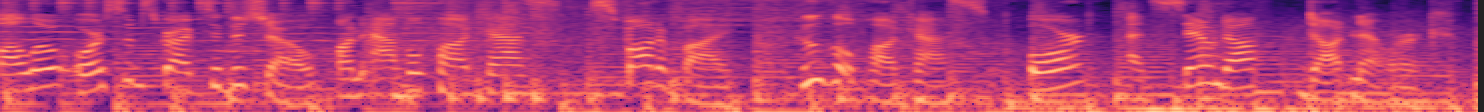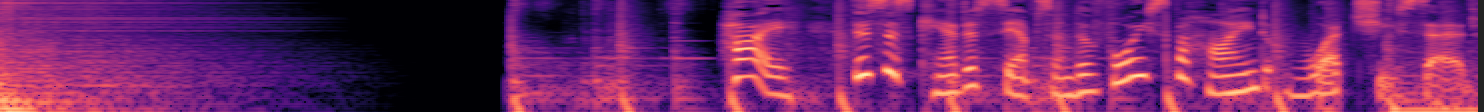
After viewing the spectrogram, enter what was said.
Follow or subscribe to the show on Apple Podcasts, Spotify, Google Podcasts, or at soundoff.network. Hi, This is Candace Sampson, the voice behind What She Said.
